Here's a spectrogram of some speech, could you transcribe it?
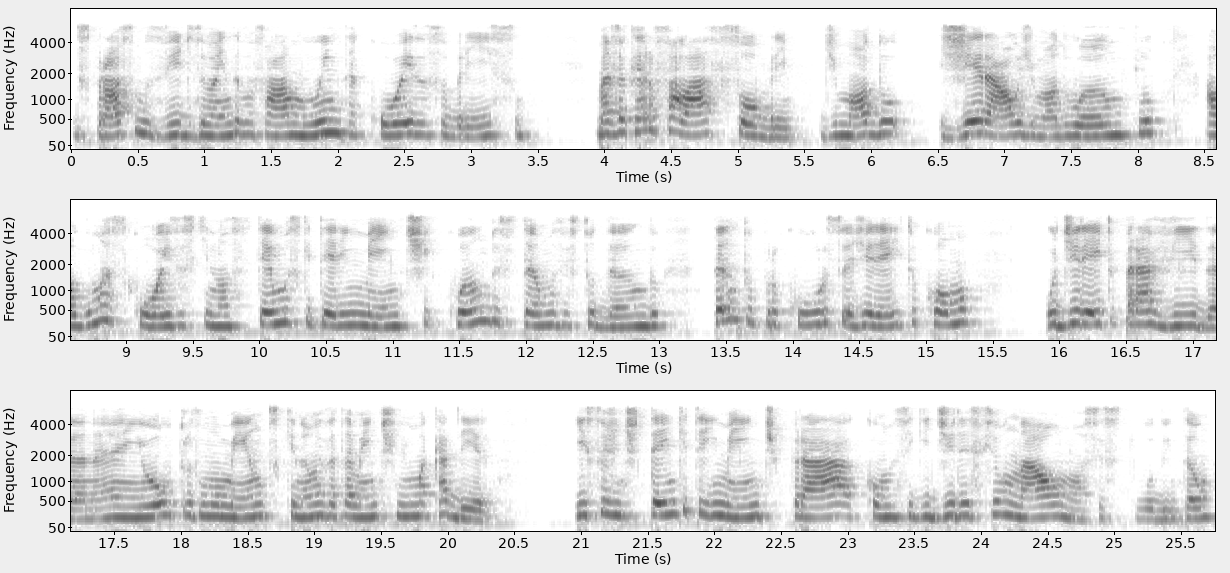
nos próximos vídeos eu ainda vou falar muita coisa sobre isso. Mas eu quero falar sobre, de modo geral, de modo amplo, algumas coisas que nós temos que ter em mente quando estamos estudando tanto para o curso de direito como o direito para a vida, né, em outros momentos que não exatamente em uma cadeira. Isso a gente tem que ter em mente para conseguir direcionar o nosso estudo. Então,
